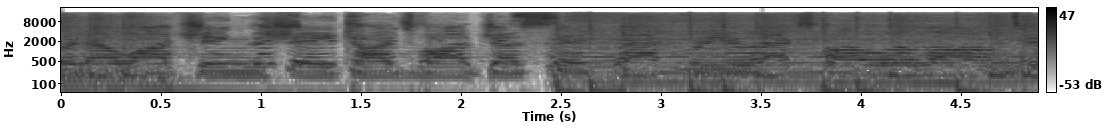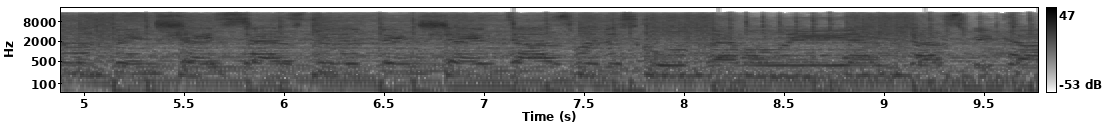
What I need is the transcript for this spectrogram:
are now watching the Shaytards vlog. Just sit back, relax, follow along Do the things Shay says, Do the things Shay does With his cool family. And just because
